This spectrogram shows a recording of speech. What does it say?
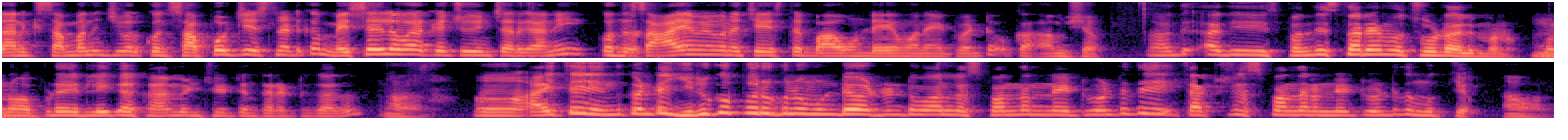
దానికి సంబంధించి వాళ్ళు కొంచెం సపోర్ట్ చేసినట్టుగా మెసేజ్ల వరకే చూపించారు కానీ కొంత సాయం ఏమైనా చేస్తే బాగుండేమో అనేటువంటి ఒక అంశం. అది అది స్పందిస్తారేమో చూడాలి మనం. మనం. అప్పుడే ఎర్లీగా కామెంట్ చేయడం కరెక్ట్ కాదు. అయితే ఎందుకంటే ఇరుగు పొరుగున ఉండేటువంటి వాళ్ళ స్పందన అనేటువంటిది తక్షణ స్పందన అనేటువంటిది ముఖ్యం. అవును.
